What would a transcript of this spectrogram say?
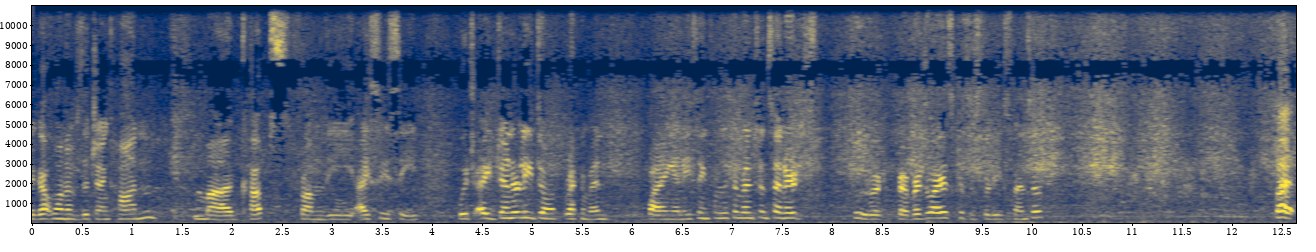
I got one of the Gen mug cups from the ICC, which I generally don't recommend buying anything from the convention center, food or beverage wise, because it's pretty expensive. But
